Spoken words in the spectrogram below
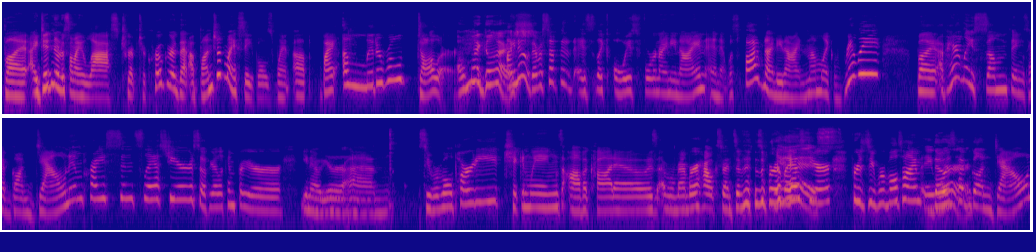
but I did notice on my last trip to Kroger that a bunch of my staples went up by a literal dollar. oh my gosh. I know there was stuff that is like always four ninety nine, and it was five ninety nine, and I'm like, really? But apparently, some things have gone down in price since last year. So if you're looking for your, you know, your Mm. um, Super Bowl party, chicken wings, avocados. I remember how expensive those were last year for Super Bowl time. They those were. have gone down,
